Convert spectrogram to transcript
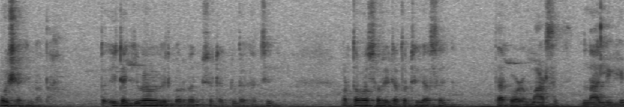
বৈশাখী ভাতা তো এটা কীভাবে বের করবেন সেটা একটু দেখাচ্ছি। অর্থ বছর, এটা তো ঠিক আছে। তারপর মার্চ না লিখে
